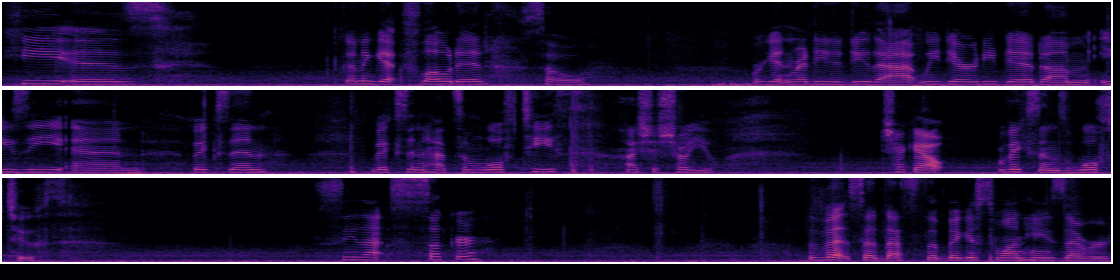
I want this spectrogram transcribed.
He is gonna get floated, so we're getting ready to do that. We already did um, Easy and Vixen. Vixen had some wolf teeth. I should show you. Check out Vixen's wolf tooth. See that sucker? The vet said that's the biggest one he's ever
